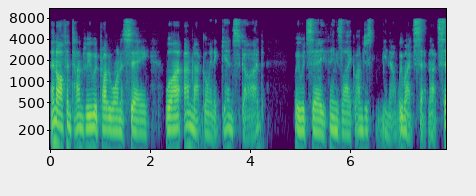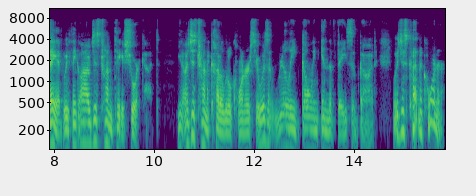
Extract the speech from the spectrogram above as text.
And oftentimes we would probably want to say, well, I, am not going against God. We would say things like, well, I'm just, you know, we might not say it, but we think, oh, I was just trying to take a shortcut. You know, I was just trying to cut a little corners here. It wasn't really going in the face of God. It was just cutting a corner.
